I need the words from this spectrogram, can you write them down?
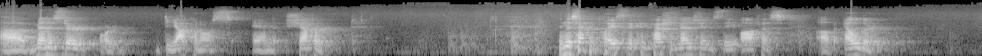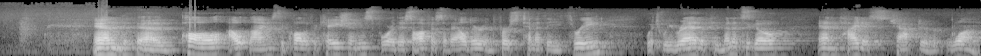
uh, minister or diakonos and shepherd. In the second place, the confession mentions the office of elder. And uh, Paul outlines the qualifications for this office of elder in 1 Timothy 3, which we read a few minutes ago, and Titus chapter 1.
